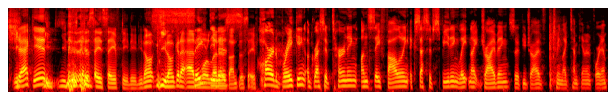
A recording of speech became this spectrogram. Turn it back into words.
check in. you, you just gotta say safety, dude. You don't you don't gotta add more letters onto safety. hard braking, aggressive turning, unsafe following, excessive speeding, late night driving. So if you drive between like 10 p.m. and 4 a.m.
